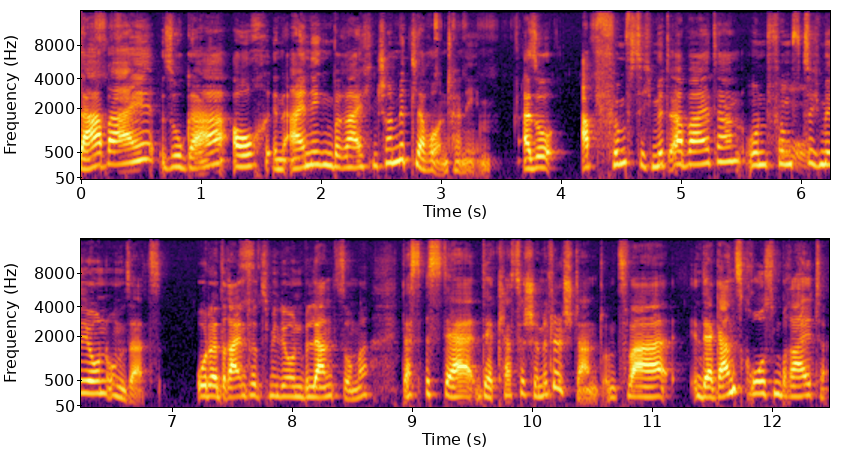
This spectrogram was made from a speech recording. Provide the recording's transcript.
dabei sogar auch in einigen Bereichen schon mittlere Unternehmen. Also ab 50 Mitarbeitern und 50 oh. Millionen Umsatz oder 43 Millionen Bilanzsumme. Das ist der, der klassische Mittelstand und zwar in der ganz großen Breite.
